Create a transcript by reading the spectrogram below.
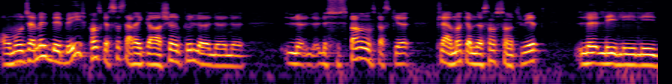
On montre jamais le bébé. Je pense que ça, ça aurait gâché un peu le, le, le, le suspense parce que, clairement, comme 1968, les, les, les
